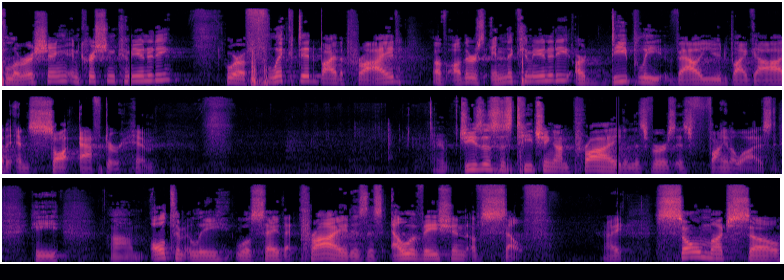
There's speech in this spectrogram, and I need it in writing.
flourishing in Christian community who are afflicted by the pride of others in the community are deeply valued by God and sought after Him. Jesus' teaching on pride in this verse is finalized. He um, ultimately will say that pride is this elevation of self, right? So much so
